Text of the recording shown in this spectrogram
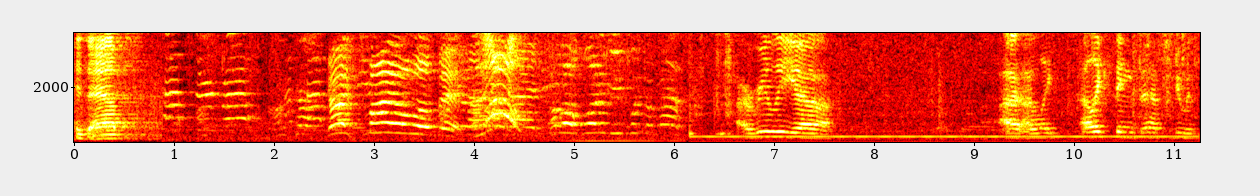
His abs. Guys, smile a little bit. No. How about one of you put the mask? I really uh I, I like I like things that have to do with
